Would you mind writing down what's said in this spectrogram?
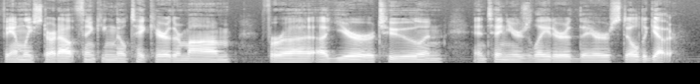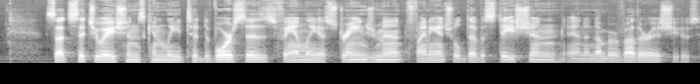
Families start out thinking they'll take care of their mom for a, a year or two, and, and 10 years later, they're still together. Such situations can lead to divorces, family estrangement, financial devastation, and a number of other issues.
